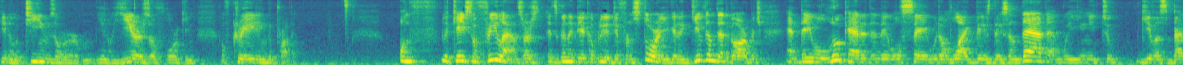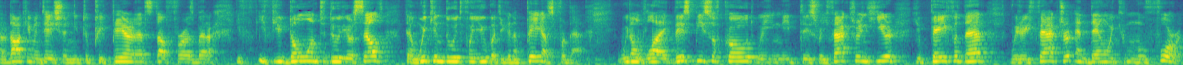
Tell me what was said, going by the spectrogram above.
you know, teams or you know years of working of creating the product on the case of freelancers, it's going to be a completely different story. You're going to give them that garbage, and they will look at it and they will say, "We don't like this, this, and that, and we you need to give us better documentation. You need to prepare that stuff for us better. If if you don't want to do it yourself, then we can do it for you, but you're going to pay us for that." We don't like this piece of code. We need this refactoring here. You pay for that. We refactor, and then we can move forward.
